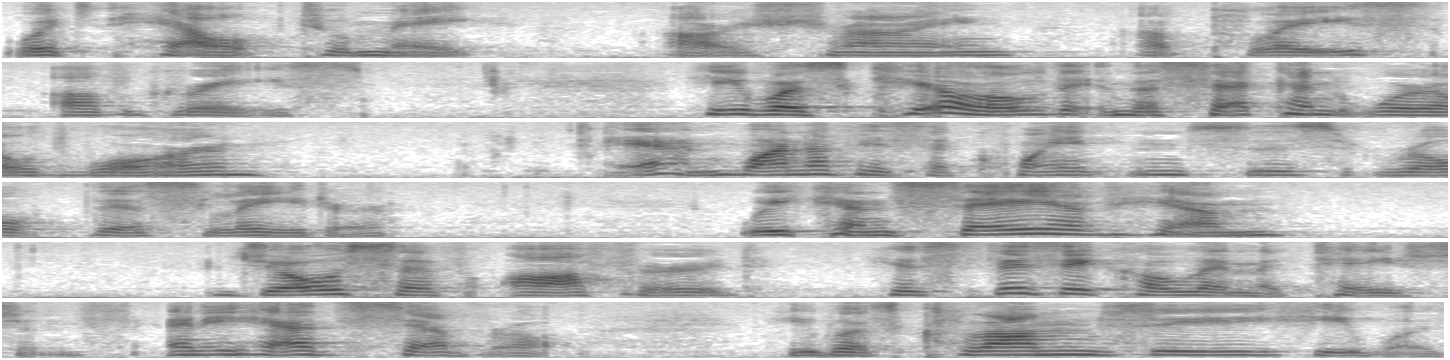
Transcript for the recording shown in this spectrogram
would help to make our shrine a place of grace. He was killed in the Second World War, and one of his acquaintances wrote this later. We can say of him, Joseph offered his physical limitations, and he had several. He was clumsy, he was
